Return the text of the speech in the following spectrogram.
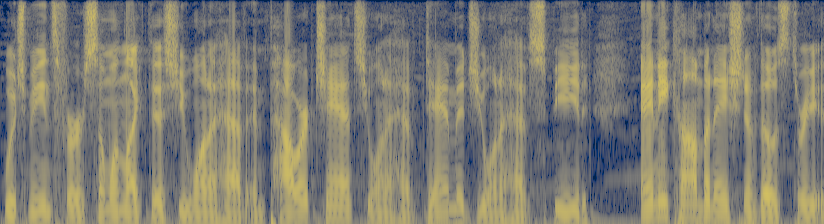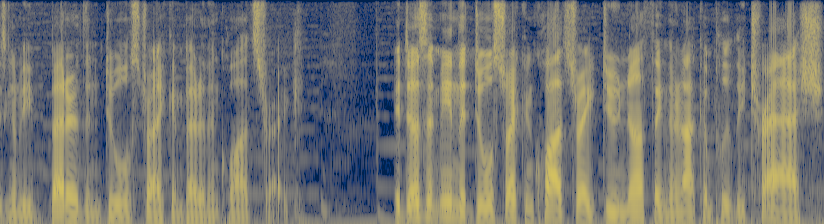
Which means for someone like this, you want to have empower chance, you want to have damage, you want to have speed. Any combination of those three is going to be better than dual strike and better than quad strike. It doesn't mean that dual strike and quad strike do nothing, they're not completely trash,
